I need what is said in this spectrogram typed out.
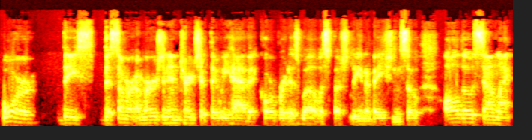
or the, the summer immersion internship that we have at corporate as well with specialty innovation. So all those sound like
